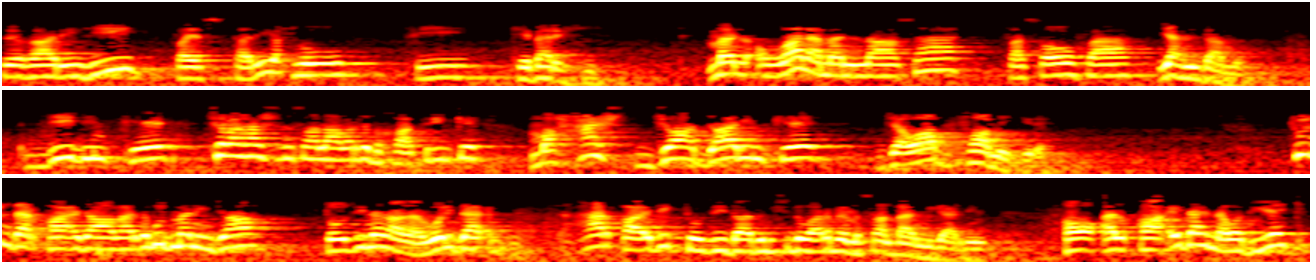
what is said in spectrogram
صغره فيستريح في كبره من ظلم الناس فسوف يندم دیدیم که چرا هشت مثال آورده؟ به خاطر اینکه ما هشت جا داریم که جواب فا می‌گیره. چون در قاعده آورده بود من اینجا توضیح ندادم ولی در هر قاعده که توضیح داده میشه دوباره به مثال برمیگردیم. القاعده 91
